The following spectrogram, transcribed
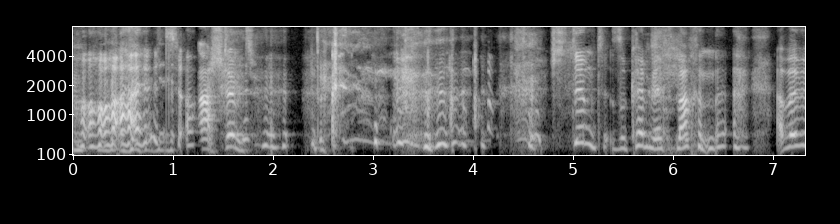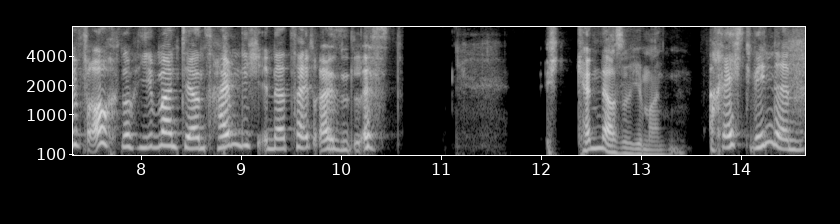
Oh, Alter. Ah, stimmt. Stimmt, so können wir es machen. Aber wir brauchen noch jemand, der uns heimlich in der Zeit reisen lässt. Ich kenne da so jemanden. Ach echt, wen denn?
